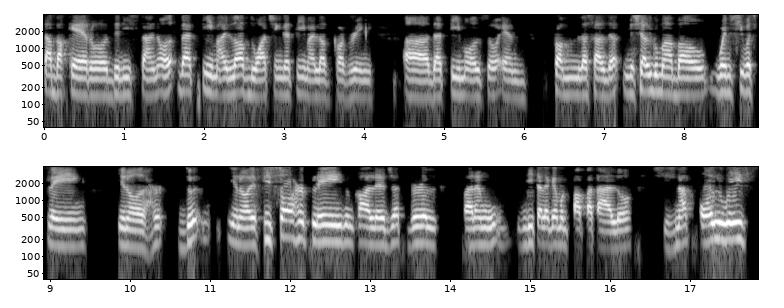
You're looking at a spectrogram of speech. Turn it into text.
Tabaquero, Denise Tan, all, that team, I loved watching that team. I loved covering uh, that team also. And from La Salle, Michelle Gumabao, when she was playing, you know, her, you know, if you saw her play in college, that girl, parang hindi talaga magpapatalo. She's not always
